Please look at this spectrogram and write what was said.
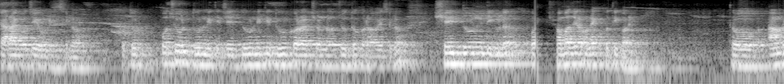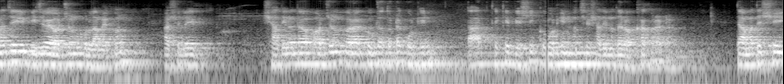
চারা গজিয়ে উঠেছিল, প্রচুর প্রচুর দুর্নীতি, যে দুর্নীতি দূর করার জন্য যুদ্ধ করা হয়েছিল, সেই দুর্নীতিগুলো সমাজের অনেক ক্ষতি করে। তো আমরা যে বিজয় অর্জন করলাম এখন, আসলে স্বাধীনতা অর্জন করা খুব যতটা কঠিন, তার থেকে বেশি কঠিন হচ্ছে স্বাধীনতা রক্ষা করাটা। তো আমাদের সেই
